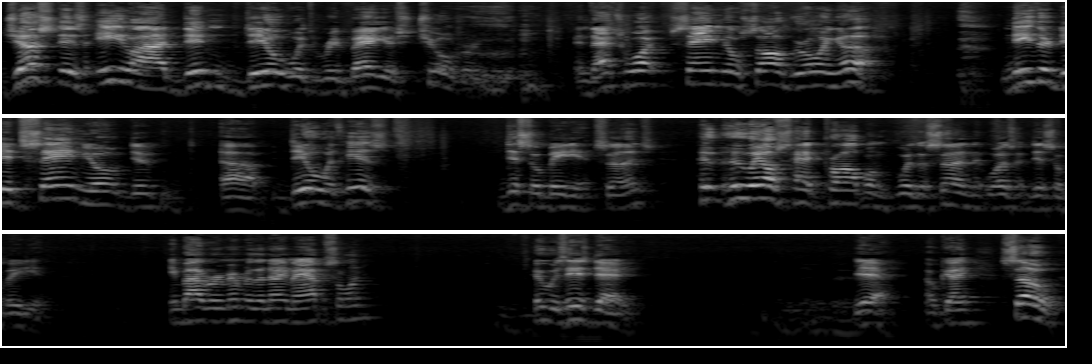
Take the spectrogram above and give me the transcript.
just as Eli didn't deal with rebellious children, and that's what Samuel saw growing up Neither did Samuel do, uh, deal with his disobedient sons. Who, who else had problems with a son that wasn't disobedient? Anybody remember the name Absalom? Who was his daddy? Yeah. Okay. So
